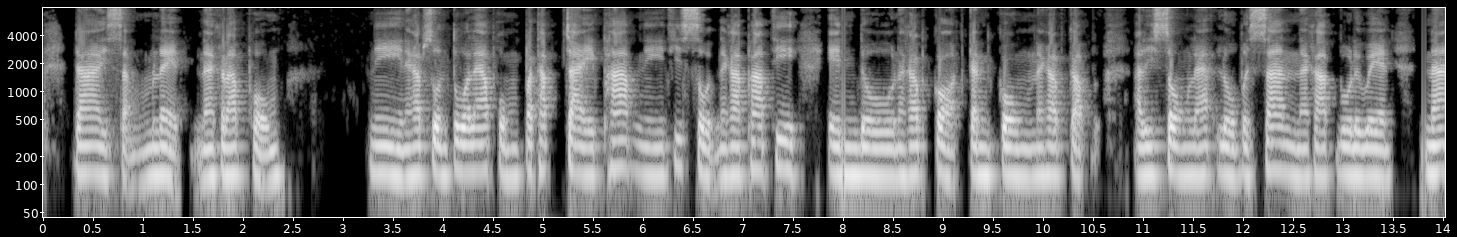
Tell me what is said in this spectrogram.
20 ได้สำเร็จนะครับผม นี่นะครับ ส่วนตัวแล้วผมประทับใจภาพนี้ที่สุดนะครับ ภาพที่เอนโดนะครับกอดกันกลมนะครับกับอาริซงและโรเบอร์สันนะครับบริเวณหน้า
